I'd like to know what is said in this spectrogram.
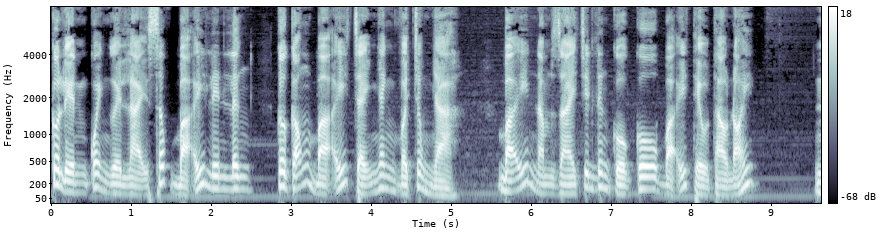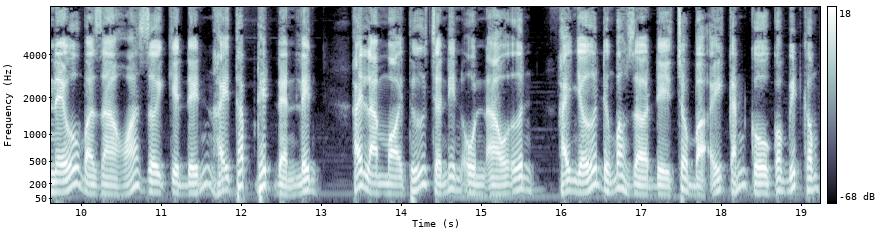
Cô liền quay người lại sốc bà ấy lên lưng, cô cõng bà ấy chạy nhanh vào trong nhà. Bà ấy nằm dài trên lưng của cô, bà ấy thều thào nói. Nếu bà già hóa rơi kia đến, hãy thắp hết đèn lên. Hãy làm mọi thứ trở nên ồn ào hơn. Hãy nhớ đừng bao giờ để cho bà ấy cắn cô có biết không?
